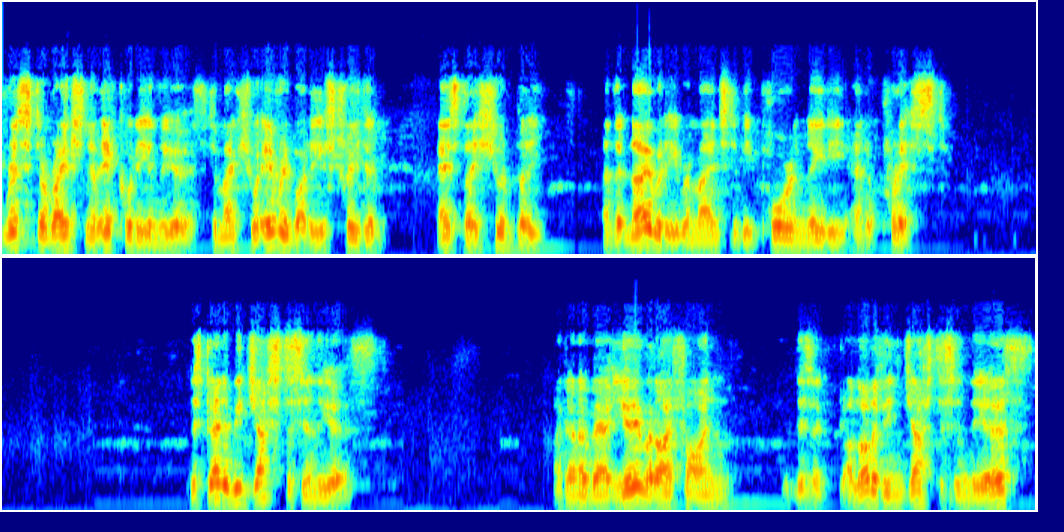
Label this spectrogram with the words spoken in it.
restoration of equity in the earth to make sure everybody is treated as they should be and that nobody remains to be poor and needy and oppressed. There's going to be justice in the earth. I don't know about you, but I find there's a, a lot of injustice in the earth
